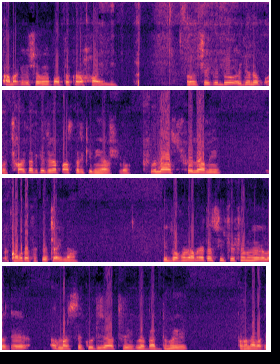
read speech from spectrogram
আমার কিন্তু সেভাবে পদত্যাগ করা হয়নি। সে কিন্তু ওই জন্য ছয় তারিখে জায়গায় পাঁচ তারিখে নিয়ে আসলো। লাস্ট ফেলে আমি ক্ষমতা থাকতে চাই না। কিন্তু তখন আমার একটা সিচুয়েশন হয়ে গেল যে আমার সিকিউরিটি যাওয়ার থ্রু এগুলো বাধ্য হয়ে তখন আমাকে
